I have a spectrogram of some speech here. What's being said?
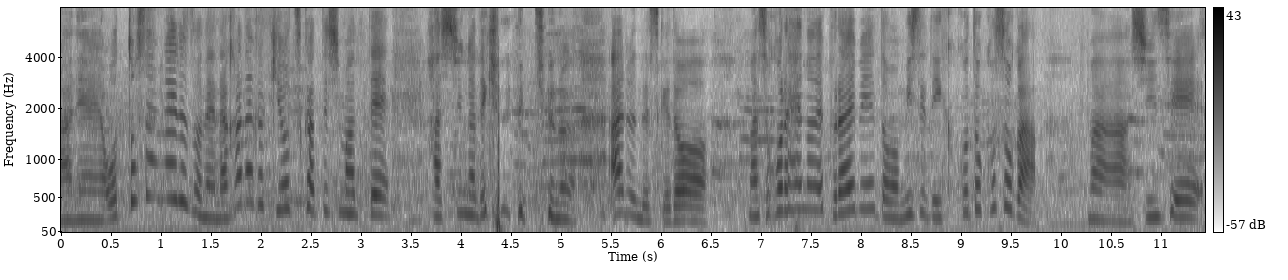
まあね、夫さんがいるとねなかなか気を使ってしまって発信ができないっていうのがあるんですけど、まあ、そこら辺の、ね、プライベートを見せていくことこそが、まあ、申請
